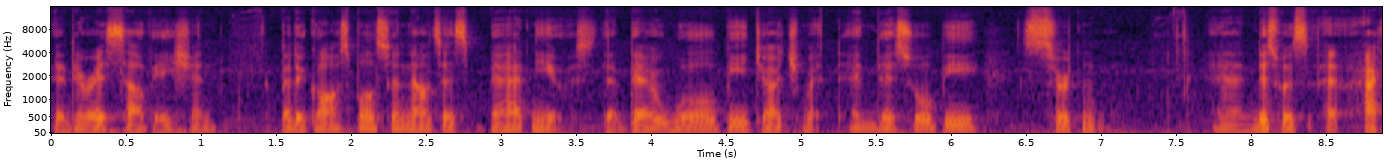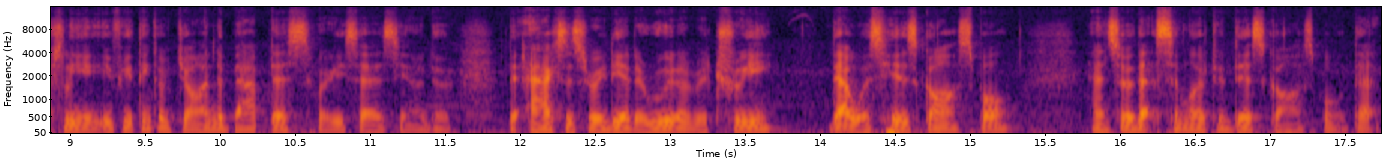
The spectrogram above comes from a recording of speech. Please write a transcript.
that there is salvation, but the gospel also announces bad news that there will be judgment, and this will be certain. And this was uh, actually, if you think of John the Baptist, where he says, you know, the, the axe is already at the root of a tree, that was his gospel. And so that's similar to this gospel that,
